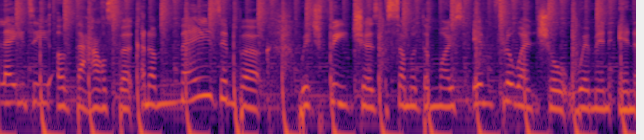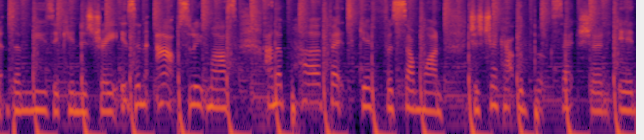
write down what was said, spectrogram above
Lady of the House book, an amazing book which features some of the most influential women in the music industry. It's an absolute must and a perfect gift for someone. Just check out the book section in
